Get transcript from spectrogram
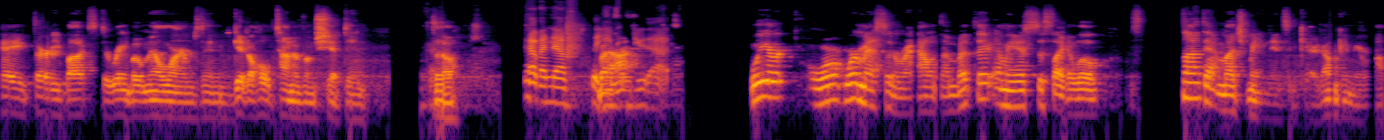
pay thirty bucks to rainbow mealworms and get a whole ton of them shipped in. Okay. So You have enough that you can do that. we are we're, we're messing around with them, but they, I mean, it's just like a little. It's not that much maintenance and care. Don't get me wrong.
